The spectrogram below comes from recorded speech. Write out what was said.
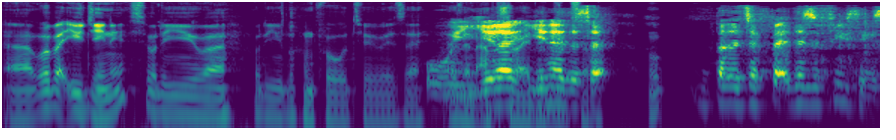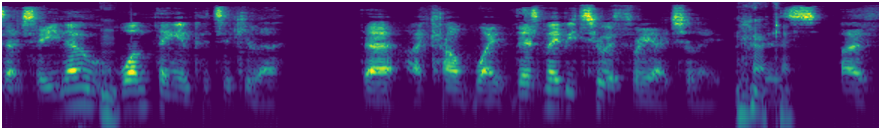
Uh, what about you, Genius? What are you uh, What are you looking forward to as a? Well, you know, you know, there's a. Oh, but there's a there's a few things actually. You know, Hmm. one thing in particular that I can't wait. There's maybe two or three actually. Because I've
